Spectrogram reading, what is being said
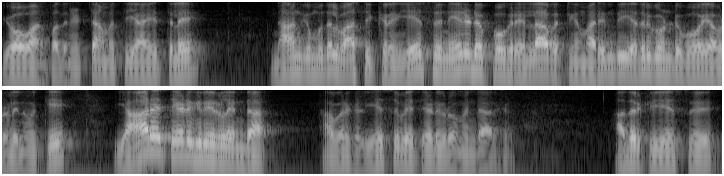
யோவான் பதினெட்டாம் அத்தியாயத்திலே நான்கு முதல் வாசிக்கிறேன். இயேசு நேரிடப் போகிற எல்லாவற்றையும் அறிந்து எதிர்கொண்டு போய் அவர்களை நோக்கி யாரை தேடுகிறீர்கள்? என்றார். அவர்கள் இயேசுவை தேடுகிறோம் என்றார்கள். அதற்கு இயேசு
